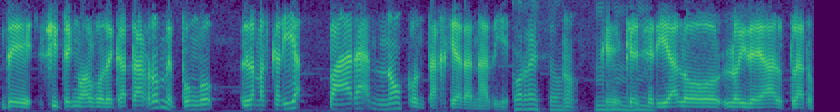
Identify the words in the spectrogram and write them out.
de si tengo algo de catarro, me pongo la mascarilla para no contagiar a nadie. Correcto. ¿no? Que, que sería lo, lo ideal, claro.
